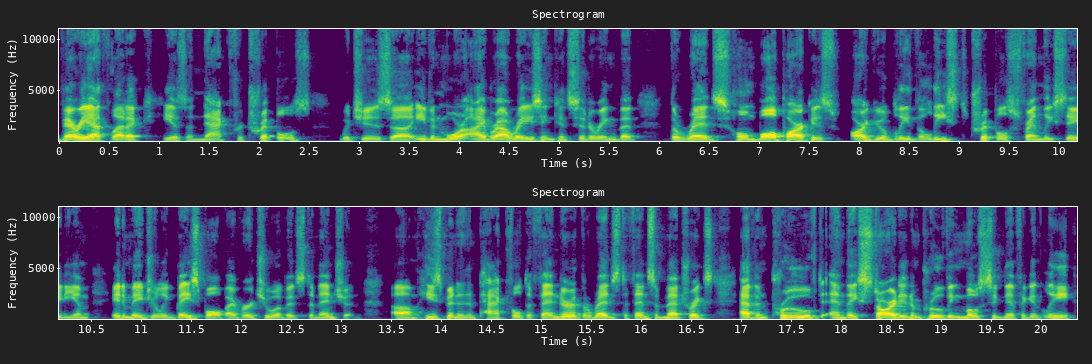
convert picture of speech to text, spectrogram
very athletic. He has a knack for triples, which is uh, even more eyebrow raising considering that the Reds' home ballpark is arguably the least triples friendly stadium in Major League Baseball by virtue of its dimension. Um, he's been an impactful defender. The Reds' defensive metrics have improved, and they started improving most significantly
